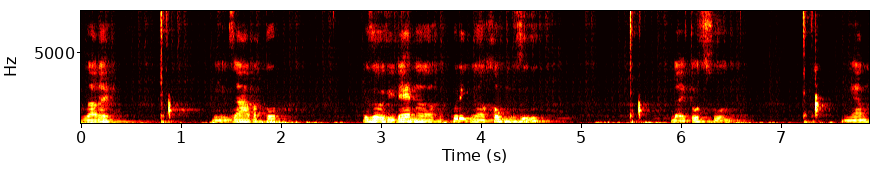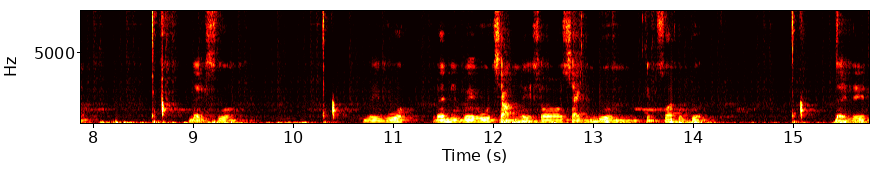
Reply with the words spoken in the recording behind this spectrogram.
ra đây. Mình ra bắt tốt. Bây giờ thì đen là quyết định là không giữ. Đẩy tốt xuống. Ngăn. Đẩy xuống. Về vua. Đây mình về ô trắng để cho tránh đường kiểm soát của tượng. Đẩy lên.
